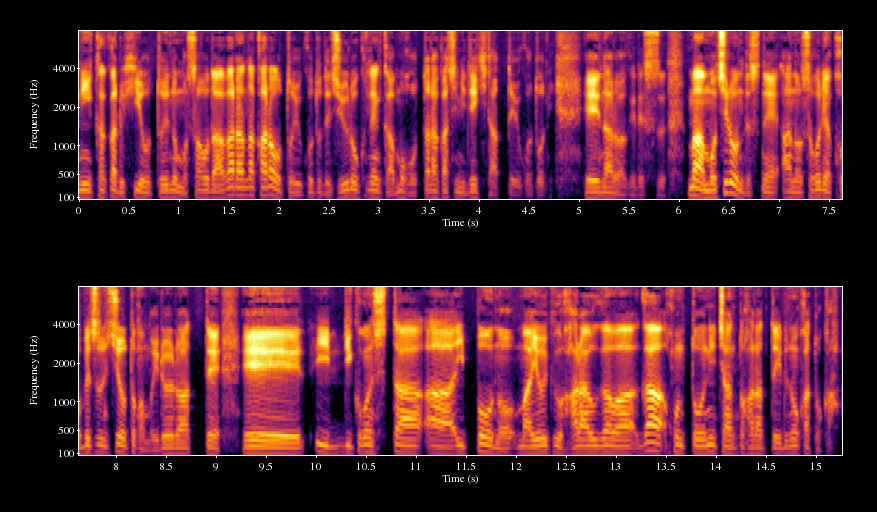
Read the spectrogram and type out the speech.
にかかる費用というのもさほど上がらなかろうということで16年間もほったらかしにできたということに、えー、なるわけです。まあもちろんですねあのそこには個別の事情とかもいろいろあって、えー、離婚したあ一方の、まあ、養育を払うう側が本当にちゃんと払っているのかとか、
